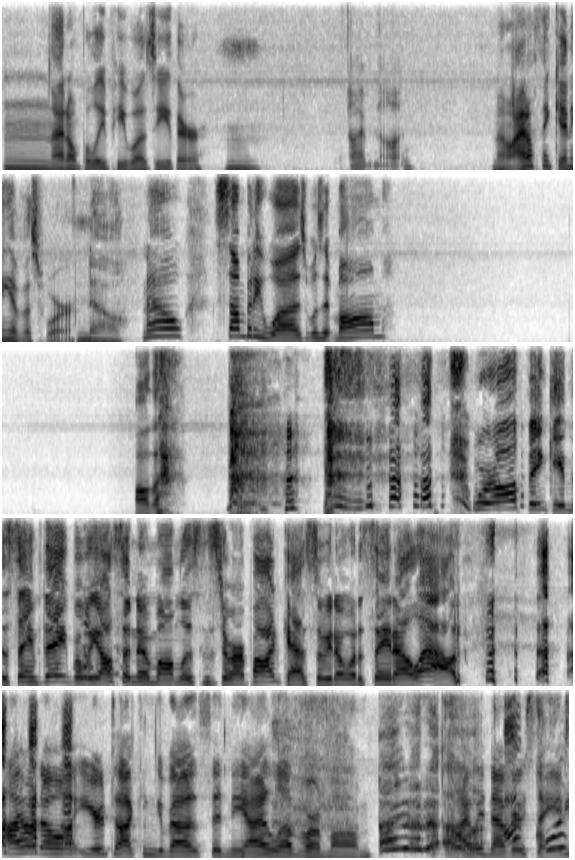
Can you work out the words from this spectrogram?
Mm, I don't believe he was either. I'm not. No, I don't think any of us were. No. No, somebody was. Was it mom? All the We're all thinking the same thing, but we also know mom listens to our podcast, so we don't want to say it out loud. I don't know what you're talking about, Sydnee. I love our mom. I don't know. I would never Of say course I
